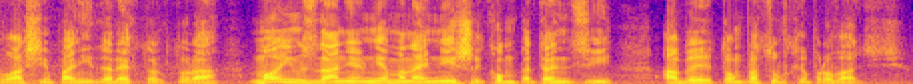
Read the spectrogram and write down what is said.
właśnie pani dyrektor, która moim zdaniem nie ma najmniejszych kompetencji, aby tą placówkę prowadzić.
